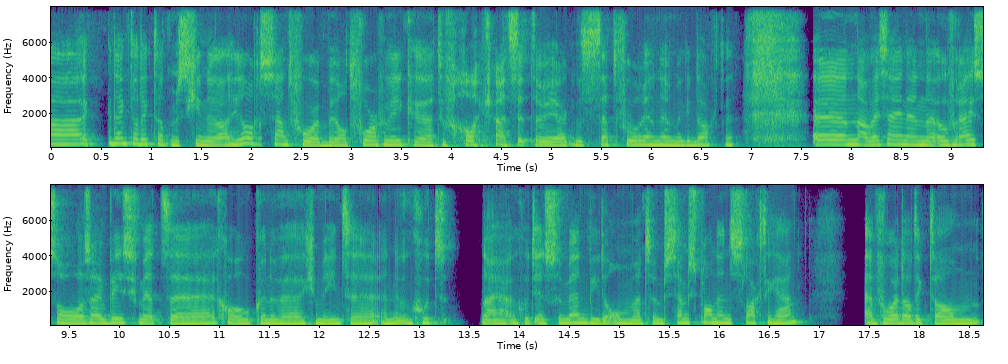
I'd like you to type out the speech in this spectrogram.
Uh, ik denk dat ik dat misschien wel een heel recent voorbeeld vorige week uh, toevallig aan zitten werken. Dus zet voor in uh, mijn gedachten. Nou, wij zijn in Overijssel zijn bezig met goh, hoe kunnen we gemeenten een, een, goed, nou ja, een goed instrument bieden om met hun bestemmingsplan in de slag te gaan. En voordat ik dan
